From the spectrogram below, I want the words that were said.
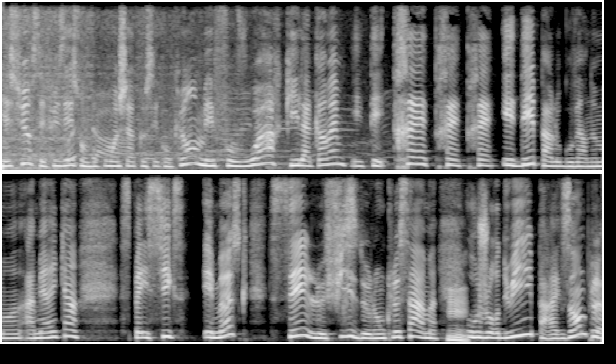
Bien sûr, ses fusées sont beaucoup moins chères que ses concurrents, mais il faut voir qu'il a quand même été très, très, très aidé par le gouvernement américain. SpaceX et Musk, c'est le fils de l'oncle Sam. Hmm. Aujourd'hui, par exemple,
